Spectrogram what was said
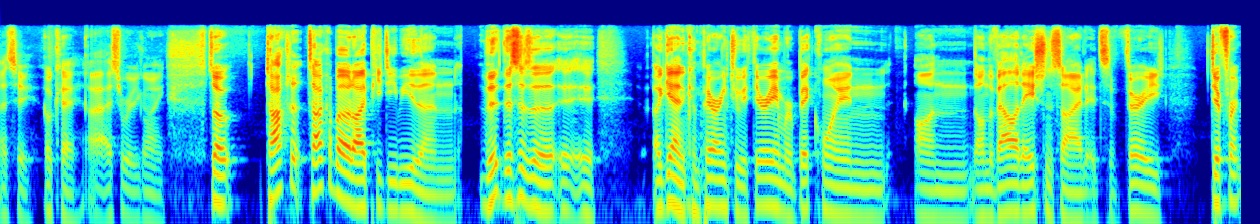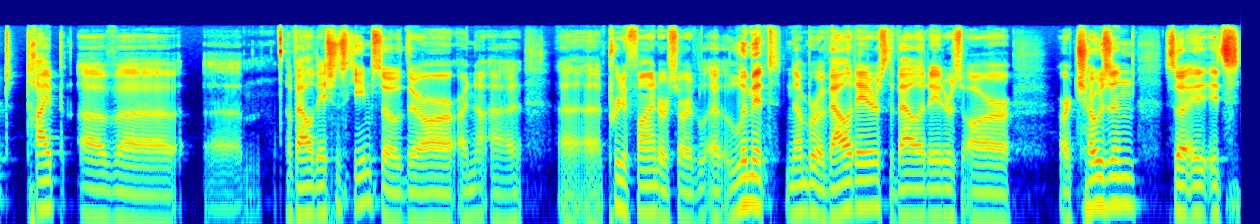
I see. Okay, I see where you're going. So talk to, talk about IPDB then. This is a, a again comparing to Ethereum or Bitcoin on on the validation side, it's a very different type of uh, um, a validation scheme. So there are a, a, a predefined or sort of limit number of validators. The validators are are chosen. So it, it's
